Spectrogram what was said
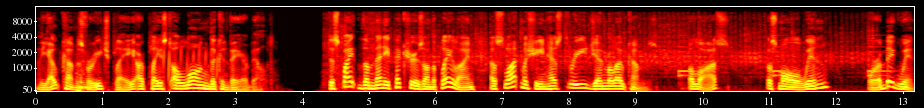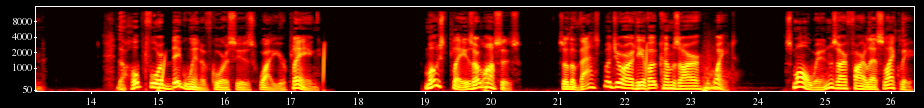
The outcomes for each play are placed along the conveyor belt. Despite the many pictures on the play line, a slot machine has three general outcomes a loss, a small win, or a big win. The hoped for big win, of course, is why you're playing. Most plays are losses, so the vast majority of outcomes are white. Small wins are far less likely,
